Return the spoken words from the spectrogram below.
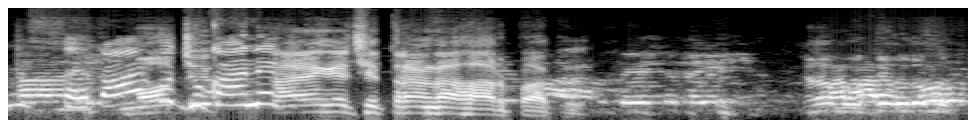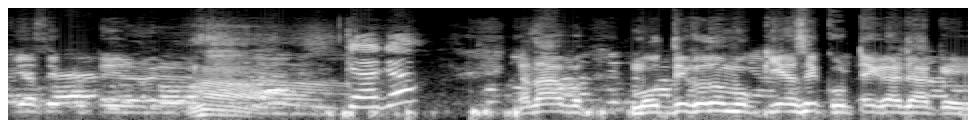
सरकार झुकाने आएँगे चित्रांगा हार पाके मोदी को तो मुक्किया से कुटेगा। हाँ। क्या क्या? कहना मोदी को तो मुक्किया से कुटेगा जाके।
